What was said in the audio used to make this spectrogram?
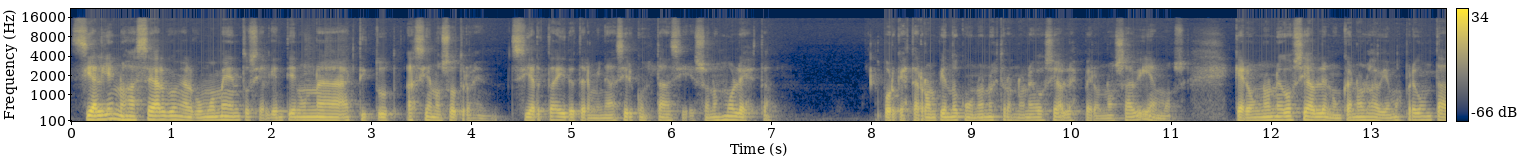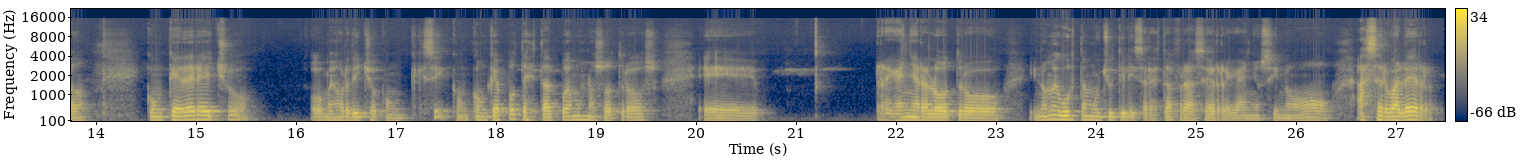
Si alguien nos hace algo en algún momento, si alguien tiene una actitud hacia nosotros en cierta y determinada circunstancia y eso nos molesta, porque está rompiendo con uno de nuestros no negociables, pero no sabíamos que era un no negociable, nunca nos lo habíamos preguntado, ¿con qué derecho, o mejor dicho, con, sí, con, qué potestad podemos nosotros eh, regañar al otro? Y no me gusta mucho utilizar esta frase de regaño, sino hacer valer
